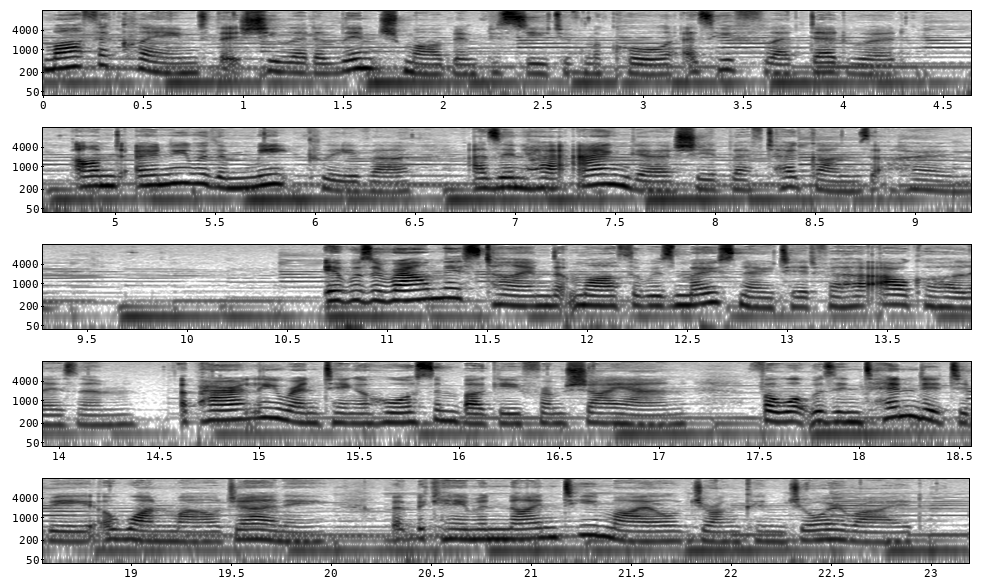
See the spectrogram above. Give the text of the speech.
Martha claimed that she led a lynch mob in pursuit of McCall as he fled Deadwood, armed only with a meat cleaver, as in her anger she had left her guns at home. It was around this time that Martha was most noted for her alcoholism, apparently renting a horse and buggy from Cheyenne for what was intended to be a one mile journey, but became a 90 mile drunken joyride.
